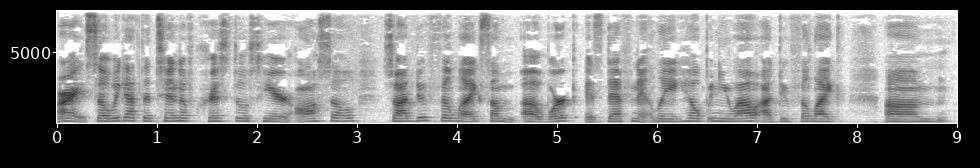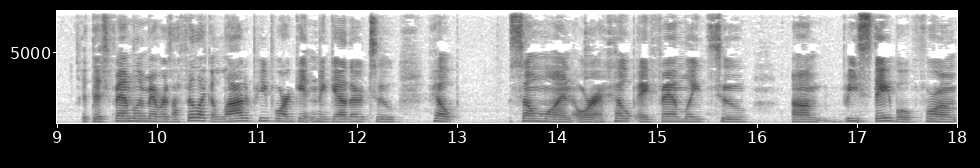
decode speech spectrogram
All right, so we got the Ten of Crystals here also. So I do feel like some uh, work is definitely helping you out. I do feel like um, this family members, I feel like a lot of people are getting together to help someone or help a family to um, be stable for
